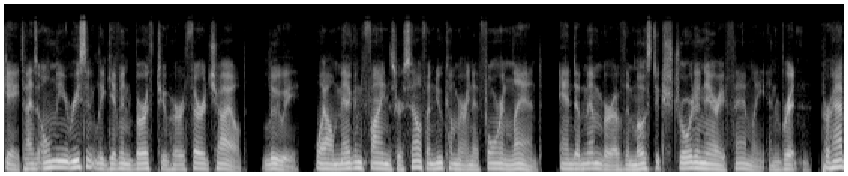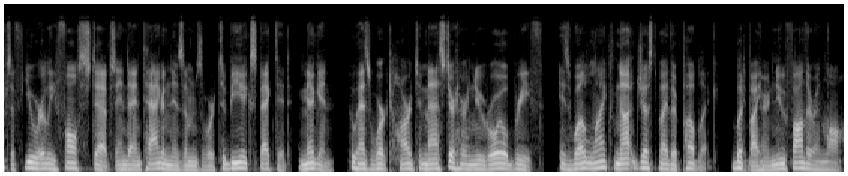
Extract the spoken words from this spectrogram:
Kate has only recently given birth to her third child, Louis, while Meghan finds herself a newcomer in a foreign land, and a member of the most extraordinary family in Britain. Perhaps a few early false steps and antagonisms were to be expected. Meghan, who has worked hard to master her new royal brief, is well liked not just by the public, but by her new father-in-law.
